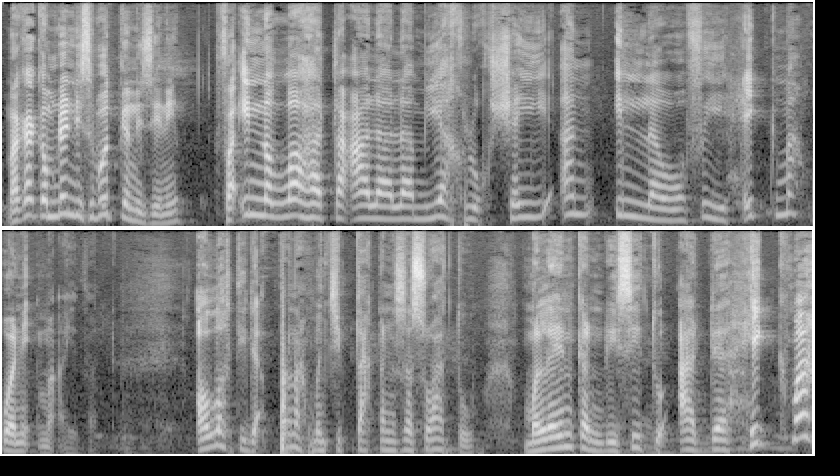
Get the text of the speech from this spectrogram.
Maka kemudian disebutkan di sini, fa innallaha ta'ala lam yakhluq syai'an illa wa fi hikmah wa ni'mah itu. Allah tidak pernah menciptakan sesuatu melainkan di situ ada hikmah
